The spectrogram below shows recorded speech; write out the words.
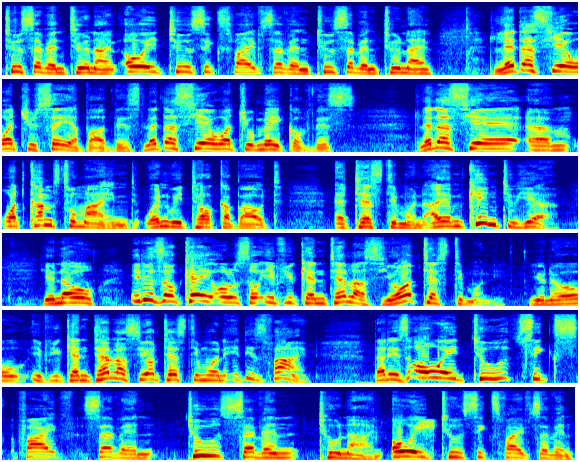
2729. 082657 2729. Let us hear what you say about this. Let us hear what you make of this. Let us hear um, what comes to mind when we talk about a testimony. I am keen to hear. You know, it is okay also if you can tell us your testimony. You know, if you can tell us your testimony, it is fine. That is 082657 2729 082657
